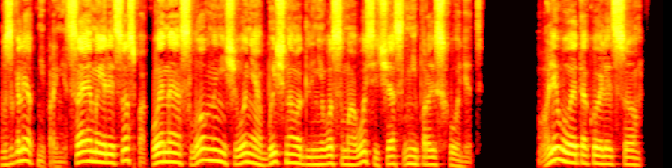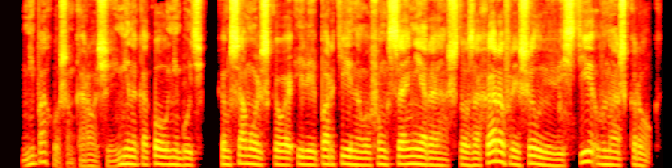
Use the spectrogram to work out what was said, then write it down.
Взгляд непроницаемый, лицо спокойное, словно ничего необычного для него самого сейчас не происходит. Волевое такое лицо. Не похож он, короче, ни на какого-нибудь комсомольского или партийного функционера, что Захаров решил ввести в наш круг.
